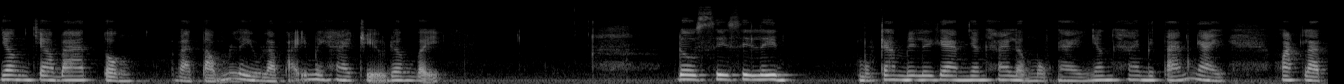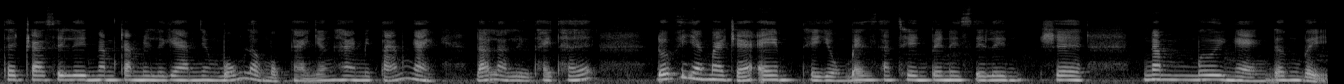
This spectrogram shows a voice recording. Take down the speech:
nhân cho 3 tuần và tổng liều là 72 triệu đơn vị. Doxycycline 100mg nhân 2 lần một ngày nhân 28 ngày hoặc là tetracycline 500mg nhân 4 lần một ngày nhân 28 ngày. Đó là liều thay thế. Đối với giang mai trẻ em thì dùng benzathine penicillin C 50.000 đơn vị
